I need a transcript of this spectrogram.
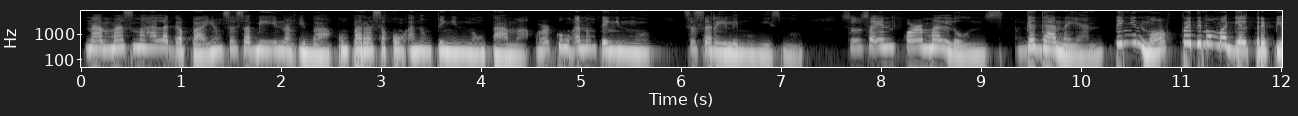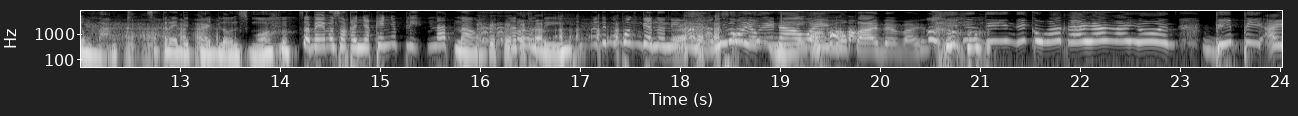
na mas mahalaga pa yung sasabihin ng iba kumpara sa kung anong tingin mong tama or kung anong tingin mo sa sarili mo mismo. So, sa informal loans, gagana yan. Tingin mo, pwede mong mag-guilt trip yung bank sa credit card loans mo. Sabihin mo sa kanya, can you please, not now, not today. Pwede mo pang ganunin mo. Gusto ko yung inaway mo pa, diba? hindi, hindi ko nga kaya ngayon. BP, I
